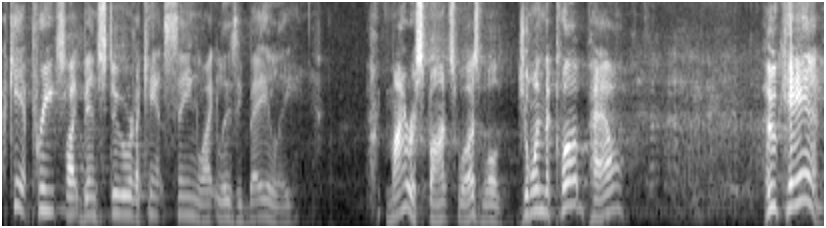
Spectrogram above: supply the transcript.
I can't preach like Ben Stewart, I can't sing like Lizzie Bailey. My response was, well, join the club, pal. Who can?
